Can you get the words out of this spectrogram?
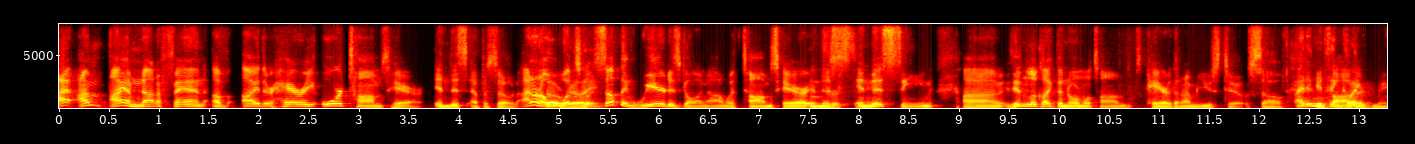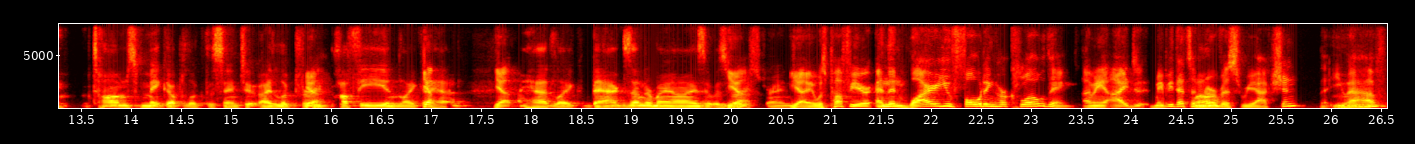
I, I'm I am not a fan of either Harry or Tom's hair in this episode. I don't know Oh, what's really? something weird is going on with Tom's hair in this in this scene. Uh, it didn't look like the normal Tom's hair that I'm used to. So I didn't think like me. Tom's makeup looked the same too. I looked very Yeah. puffy and like I had Yep. I had like bags under my eyes. It was Yeah. very strange. Yeah, it was puffier. And then why are you folding her clothing? I mean, I maybe that's a Well, nervous reaction that you mm, have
